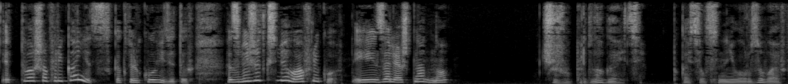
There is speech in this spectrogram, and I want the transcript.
Этот ваш африканец, как только увидит их, сбежит к себе в Африку и заляжет на дно». «Чего предлагаете?» — покосился на него Разуваев.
